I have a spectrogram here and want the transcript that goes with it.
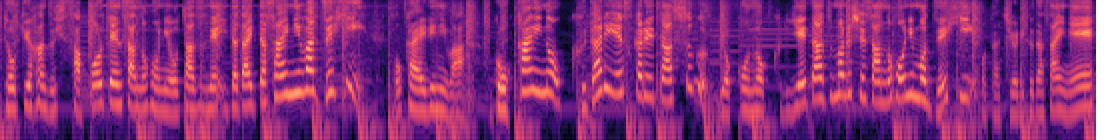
東急ハンズ札幌店さんの方にお尋ねいただいた際にはぜひお帰りには5階の下りエスカレーターすぐ横のクリエイターズマルシェさんの方にもぜひお立ち寄りくださいね。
